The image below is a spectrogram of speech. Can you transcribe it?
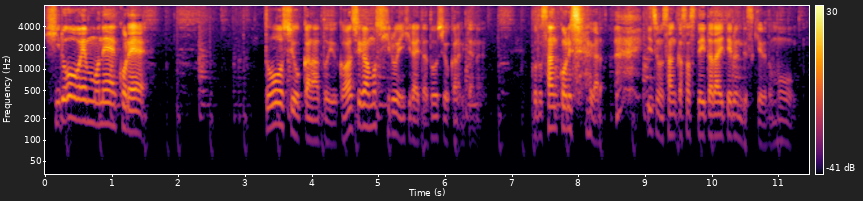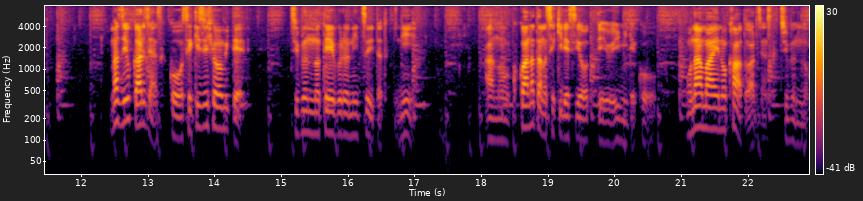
披露宴もねこれどうしようかなというか私がもし披露宴開いたらどうしようかなみたいなこと参考にしながら いつも参加させていただいてるんですけれどもまずよくあるじゃないですか。こう席次表を見て自分のテーブルに着いた時にあのここあなたの席ですよっていう意味でこうお名前のカードあるじゃないですか。自分の。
